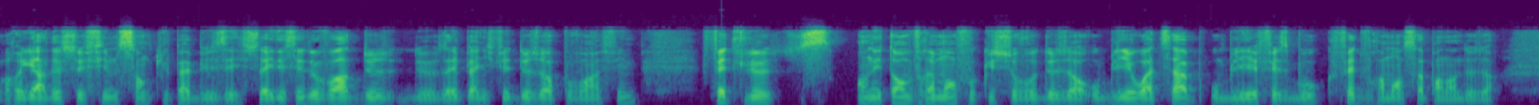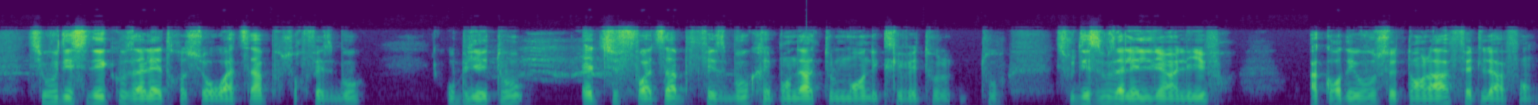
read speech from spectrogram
regardez ce film sans culpabiliser. Si vous avez décidé de voir deux, vous avez planifié deux heures pour voir un film, faites-le en étant vraiment focus sur vos deux heures. Oubliez WhatsApp, oubliez Facebook, faites vraiment ça pendant deux heures. Si vous décidez que vous allez être sur WhatsApp, sur Facebook, oubliez tout. Êtes sur WhatsApp, Facebook, répondez à tout le monde, écrivez tout. tout. Si vous décidez que vous allez lire un livre, accordez-vous ce temps-là, faites-le à fond.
